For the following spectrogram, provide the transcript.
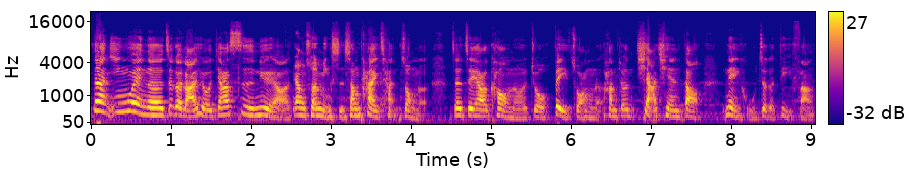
但因为呢，这个拉友加肆虐啊，让村民死伤太惨重了，这这要靠呢就被装了，他们就下迁到内湖这个地方。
